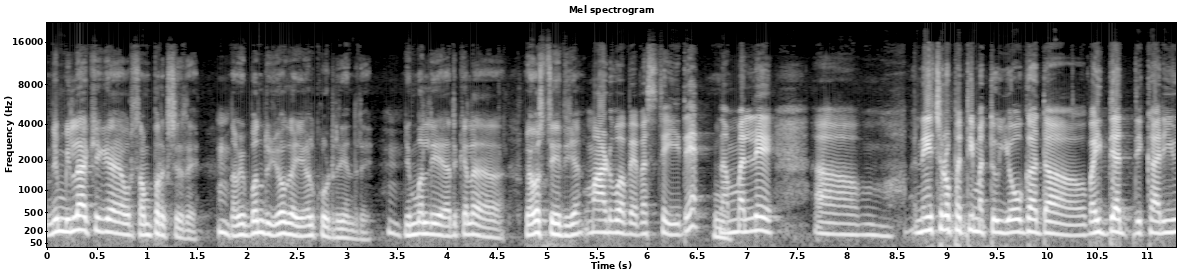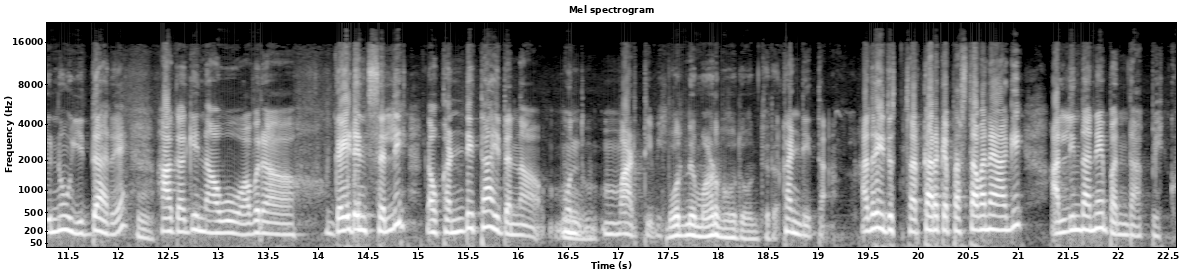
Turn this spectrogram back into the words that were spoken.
ನಿಮ್ಮ ಇಲಾಖೆಗೆ ಅವ್ರು ಸಂಪರ್ಕಿಸಿದ್ರೆ ನಮಗೆ ಬಂದು ಯೋಗ ಹೇಳ್ಕೊಡ್ರಿ ಅಂದ್ರೆ. ನಿಮ್ಮಲ್ಲಿ ಅದಕ್ಕೆಲ್ಲ ವ್ಯವಸ್ಥೆ ಇದೆಯಾ? ಮಾಡುವ ವ್ಯವಸ್ಥೆ ಇದೆ. ನಮ್ಮಲ್ಲೇ ನೇಚುರೋಪತಿ ಮತ್ತು ಯೋಗದ ವೈದ್ಯಾಧಿಕಾರಿಯೂ ಇದ್ದಾರೆ. ಹಾಗಾಗಿ ನಾವು ಅವರ ಗೈಡೆನ್ಸ್ ಅಲ್ಲಿ ನಾವು ಖಂಡಿತ ಇದನ್ನ ಮುಂದ್ ಮಾಡ್ತೀವಿ. ಬೋಧನೆ ಮಾಡಬಹುದು ಅಂತೀರ? ಖಂಡಿತ. ಆದ್ರೆ ಇದು ಸರ್ಕಾರಕ್ಕೆ ಪ್ರಸ್ತಾವನೆ ಆಗಿ ಅಲ್ಲಿಂದಾನೇ ಬಂದಾಗಬೇಕು.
